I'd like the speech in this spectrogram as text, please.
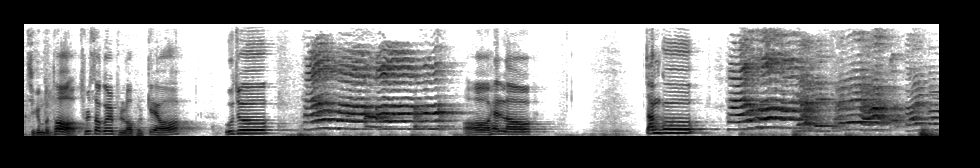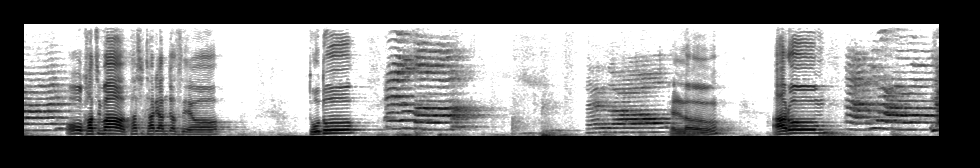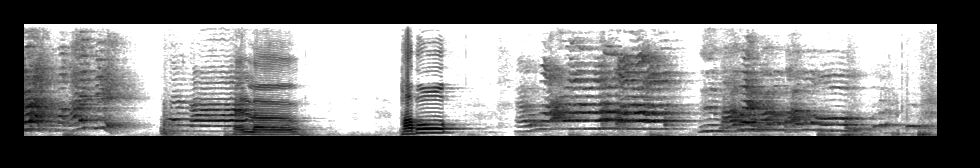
지금부터 출석을 불러볼게요. 우주! 어, 헬로! 짱구! 야내 차례야. 바이바이. 어, 가지 마. 다시 자리에 앉아주세요. 도도! 헬로. 헬로! 아롱! 헬로! 바보!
